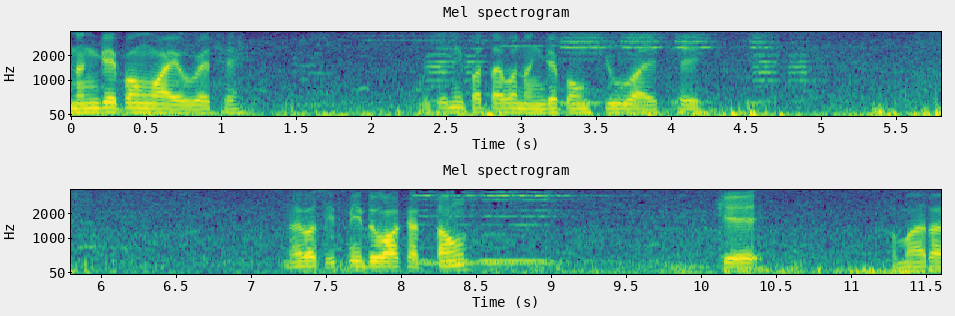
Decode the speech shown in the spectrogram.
नंगे पाँव आए हुए थे। मुझे नहीं पता वो नंगे पाँव क्यों आए थे। मैं बस इतनी दुआ करता हूँ कि हमारा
